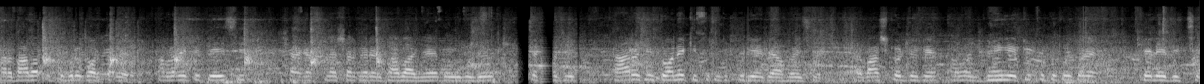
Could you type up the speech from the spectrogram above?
তার বাবা পুরো করতে হবে আমরা দেখতে পেয়েছি শেখ হাসিনা সরকারের বাবা যে বঙ্গবন্ধু তারও কিন্তু অনেক কিছু কিন্তু পুড়িয়ে দেওয়া হয়েছে। তার ভাস্কর্যকে আমার ভেঙে টুকরো টুকরো করে ফেলে দিচ্ছে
